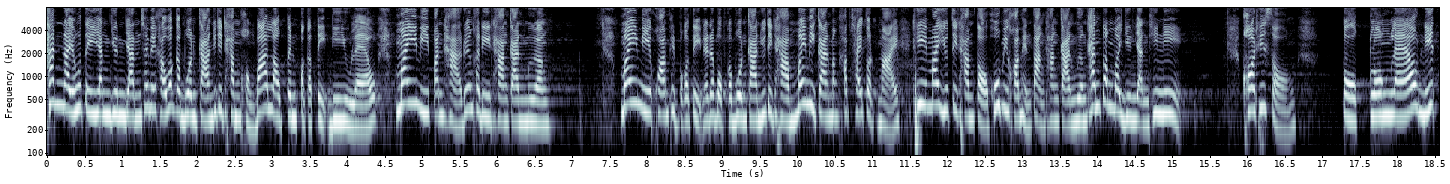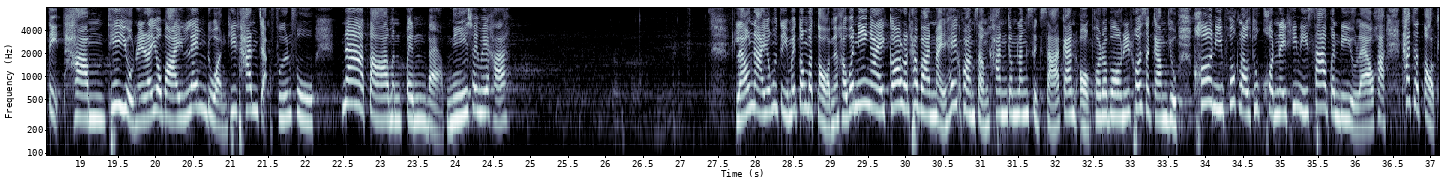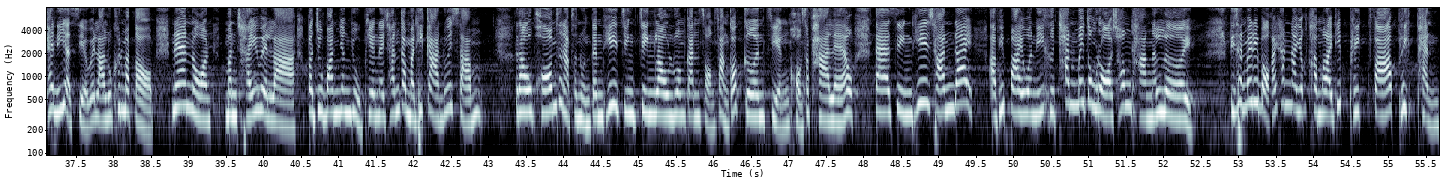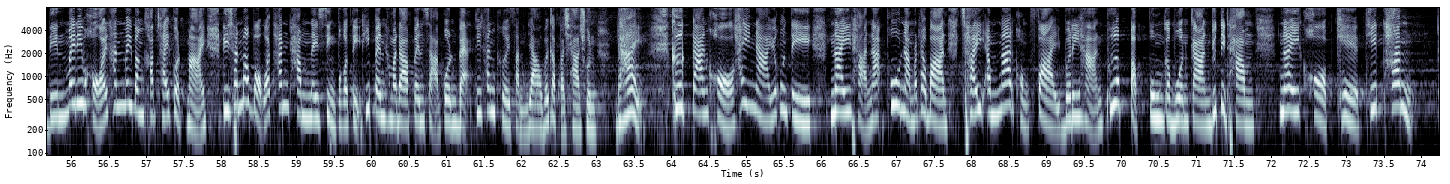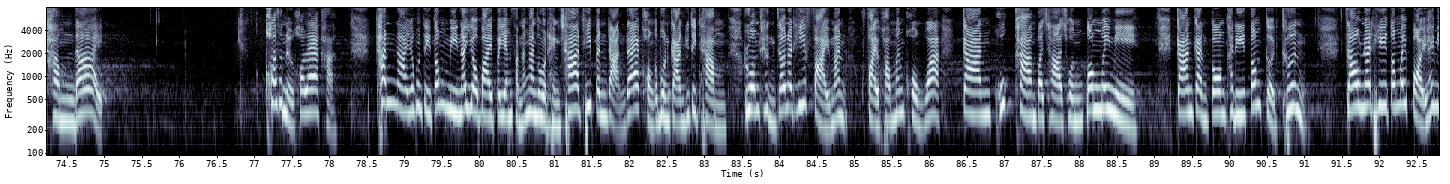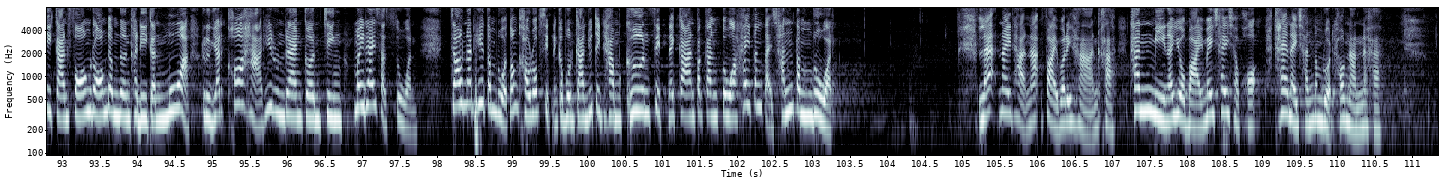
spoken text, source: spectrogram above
ท่านนายกรัฐมนตรียังยืนยันใช่ไหมคะว่ากระบวนการยุติธรรมของบ้านเราเป็นปกติดีอยู่แล้ว ไม่มีปัญหาเรื่องคดีทางการเมือง ไม่มีความผิดปกติในระบบกระบวนการยุติธรรมไม่มีการบังคับใช้กฎหมาย ที่ไม่ยุติธรรมต่อผู้มีความเห็นต่างทางการเมือง ท่านต้องมายืนยันที่นี่ ข้อที่สองตกลงแล้วนิติธรรมที่อยู่ในนโยบายเร่งด่วนที่ท่านจะฟื้นฟู หน้าตามันเป็นแบบนี้ใช่ไหมคะ แล้วนายกรัฐมนตรีไม่ต้องมาตอบนะคะ ว่านี่ไงก็รัฐบาลใหม่ให้ความสำคัญกำลังศึกษาการออกพรบนิรโทษกรรมอยู่ ข้อนี้พวกเราทุกคนในที่นี้ทราบกันดีอยู่แล้วค่ะ ถ้าจะตอบแค่นี้อย่าเสียเวลาลุกขึ้นมาตอบ แน่นอนมันใช้เวลา ปัจจุบันยังอยู่เพียงในชั้นกรรมธิการด้วยซ้ำเราพร้อมสนับสนุนเต็มที่จริง ๆ เรารวมกันสองฝั่งก็เกินเสียงของสภาแล้ว แต่สิ่งที่ฉันได้อภิปรายวันนี้คือท่านไม่ต้องรอช่องทางนั้นเลย ดิฉันไม่ได้บอกให้ท่านนายกทำอะไรที่พลิกฟ้าพลิกแผ่นดิน ไม่ได้ขอให้ท่านไม่บังคับใช้กฎหมาย ดิฉันมาบอกว่าท่านทำในสิ่งปกติที่เป็นธรรมดาเป็นสากลแบบที่ท่านเคยสัญญาไว้กับประชาชนได้ คือการขอให้นายกมนตรีในฐานะผู้นำรัฐบาลใช้อำนาจของฝ่ายบริหารเพื่อปรับปรุงกระบวนการยุติธรรม ในขอบเขตที่ท่านทำได้ ข้อเสนอข้อแรกค่ะ ท่านนายกมนตรีต้องมีนโยบายไปยังสำนักงานตำรวจแห่งชาติที่เป็นด่านแรกของกระบวนการยุติธรรม รวมถึงเจ้าหน้าที่ฝ่ายมั่นฝ่ายความมั่นคงว่า การคุกคามประชาชนต้องไม่มี การกันกองคดีต้องเกิดขึ้น เจ้าหน้าที่ต้องไม่ปล่อยให้มีการฟ้องร้องดำเนินคดีกันมั่ว หรือยัดข้อหาที่รุนแรงเกินจริง ไม่ได้สัดส่วน เจ้าหน้าที่ตำรวจต้องเคารพสิทธิในกระบวนการยุติธรรมคืนสิทธิในการประกันตัวให้ตั้งแต่ชั้นตำรวจ และในฐานะฝ่ายบริหารค่ะ ท่านมีนโยบายไม่ใช่เฉพาะแค่ในชั้นตำรวจเท่านั้นนะคะ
